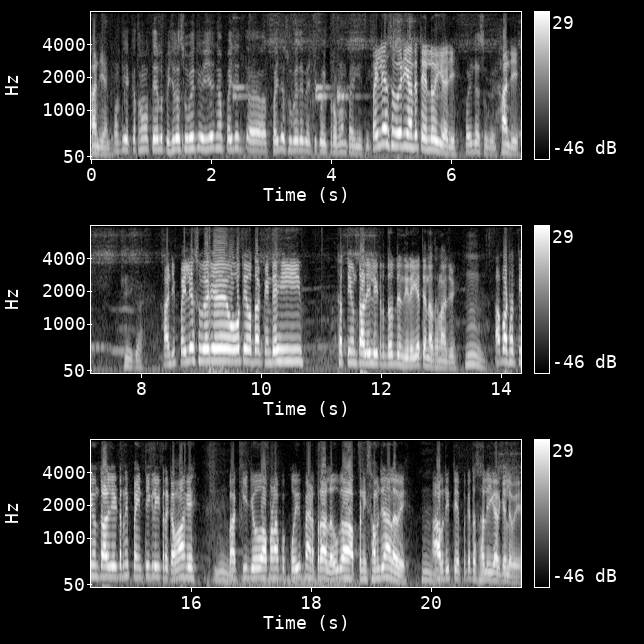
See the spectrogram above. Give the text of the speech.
ਹਾਂਜੀ ਹਾਂਜੀ। ਬਲਕਿ ਇੱਕ ਥਾਂ ਤੇਲ ਪਿਛਲੇ ਸੂਬੇ 'ਚ ਹੋਈ ਹੈ ਜਾਂ ਪਹਿਲੇ ਪਹਿਲੇ ਸੂਬੇ ਦੇ ਵਿੱਚ ਕੋਈ ਪ੍ਰੋਬਲਮ ਪੈ ਗਈ ਸੀ? ਪਹਿਲੇ ਸੂਏ ਜੀ ਆਂਦੇ ਤਿਲ ਹੋਈ ਆ ਜੀ। ਪਹਿਲੇ ਸੂਬੇ। ਹਾਂਜੀ। ਠੀਕ ਹੈ ਹਾਂਜੀ ਪਹਿਲੇ ਸੂਏ ਜੇ ਉਹ ਤੇ ਉਹਦਾ ਕਹਿੰਦੇ ਸੀ 38 39 ਲੀਟਰ ਦੁੱਧ ਦਿੰਦੀ ਰਹੀ ਹੈ ਤਿੰਨਾਂ ਥਣਾ ਚ। ਹੀ। ਹੂੰ ਆਪਾਂ 38 39 ਲੀਟਰ ਨਹੀਂ 35 ਕੁ ਲੀਟਰ ਕਵਾਂਗੇ। ਬਾਕੀ ਜੋ ਆਪਣਾ ਕੋਈ ਭੈਣ ਭਰਾ ਲਊਗਾ ਆਪਣੀ ਸਮਝ ਨਾਲ ਲਵੇ। ਆਪਦੀ ਟਿੱਪ ਕੇ ਤਸੱਲੀ ਕਰਕੇ ਲਵੇ।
